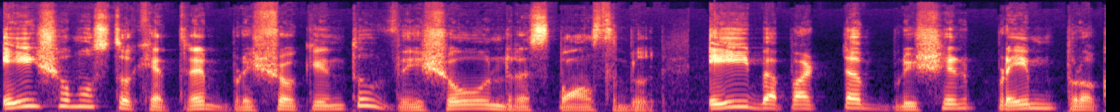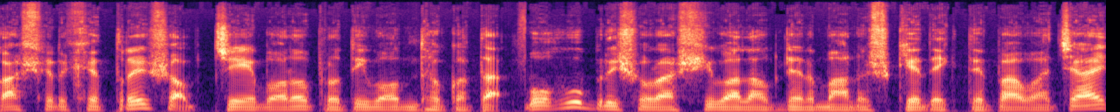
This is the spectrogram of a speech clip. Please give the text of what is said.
এই সমস্ত ক্ষেত্রে বৃষ কিন্তু ভীষণ রেসপন্সিবল এই ব্যাপারটা বৃষের প্রেম প্রকাশের ক্ষেত্রে সবচেয়ে বড় প্রতিবন্ধকতা। বহু বৃষ রাশি বা লগ্নের মানুষকে দেখতে পাওয়া যায়,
